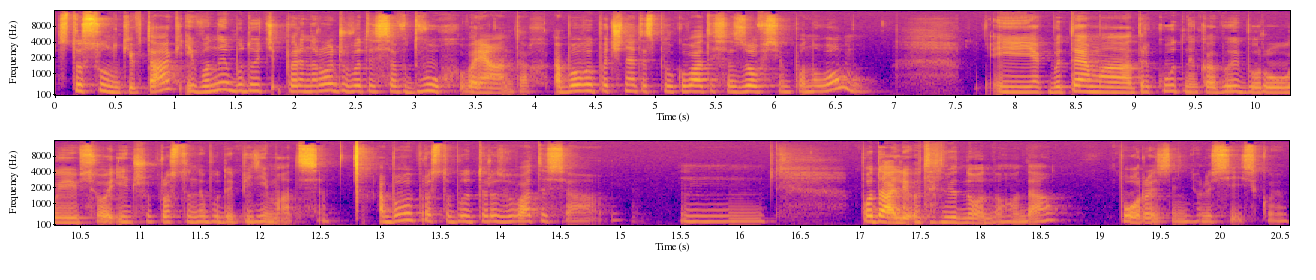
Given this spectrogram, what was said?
стосунків, так, і вони будуть перенароджуватися в двох варіантах. Або ви почнете спілкуватися зовсім по-новому, і якби тема трикутника, вибору і всього іншого просто не буде підійматися. Або ви просто будете розвиватися подалі один від одного, да? порознь російською.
